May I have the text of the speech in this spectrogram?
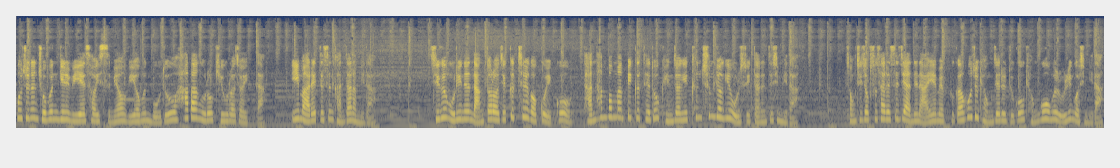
호주는 좁은 길 위에 서 있으며 위험은 모두 하방으로 기울어져 있다. 이 말의 뜻은 간단합니다. 지금 우리는 낭떠러지 끝을 걷고 있고 단 한 번만 삐끗해도 굉장히 큰 충격이 올 수 있다는 뜻입니다. 정치적 수사를 쓰지 않는 IMF가 호주 경제를 두고 경고음을 울린 것입니다.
